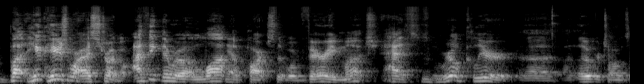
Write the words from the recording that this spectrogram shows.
but here, here's where I struggle. I think there were a lot Yeah. of parts that were very much has Mhm. real clear uh, overtones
